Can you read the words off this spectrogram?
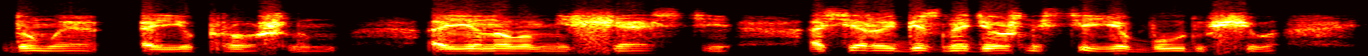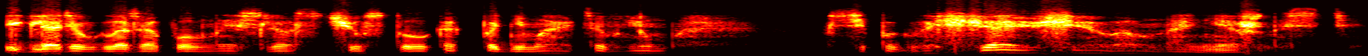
думая о ее прошлом, о ее новом несчастье, о серой безнадежности ее будущего, и, глядя в глаза полные слез, чувствовал, как поднимается в нем всепоглощающая волна нежности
